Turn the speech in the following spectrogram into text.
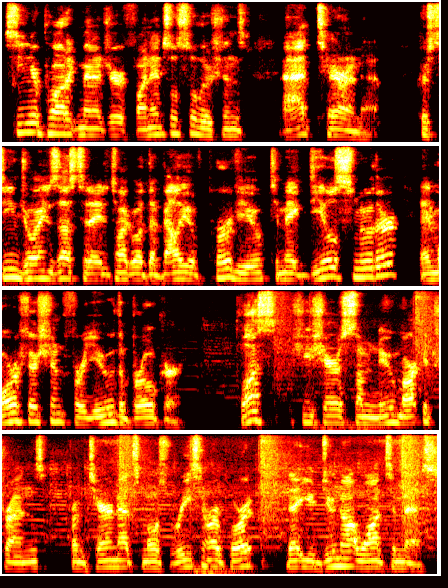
Senior Product Manager, Financial Solutions at Teranet. Christine joins us today to talk about the value of Purview to make deals smoother and more efficient for you, the broker. Plus, she shares some new market trends from Teranet's most recent report that you do not want to miss.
